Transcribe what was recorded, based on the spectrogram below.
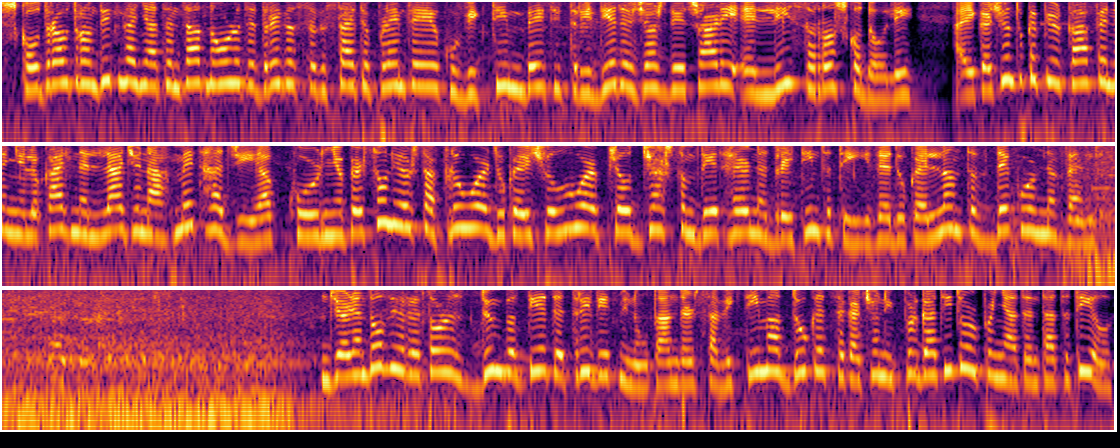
Shkodra u trondit nga një atentat në orët e drekës së kësaj të premteje ku viktimë mbeti tridhjetë e gjashtë vjeçari Elis Rroshkodoli. Ai ka qenë duke pirë kafe në një lokal në lagjen Ahmet Haxhia kur një person i është afruar duke e qëlluar plot gjashtëmbëdhjetë herë në drejtim të tij dhe duke e lënë të vdekur në vend. Ngjarja ndodhi rreth orës dymbëdhjetë e tridhjetë minuta, ndërsa viktima duket se ka qenë i përgatitur për një atentat të tillë,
